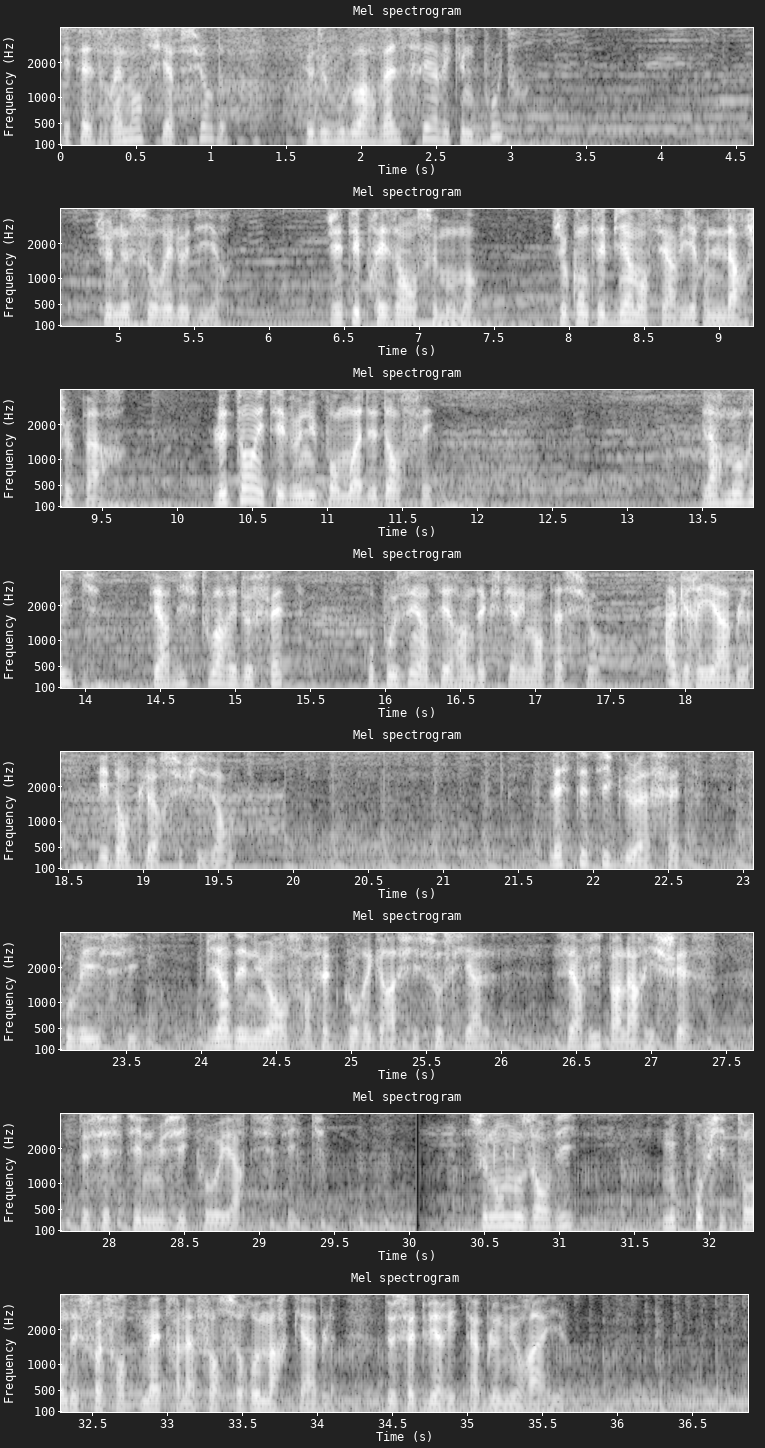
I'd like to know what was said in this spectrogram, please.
Était-ce vraiment si absurde que de vouloir valser avec une poutre Je ne saurais le dire. J'étais présent en ce moment. Je comptais bien m'en servir une large part. Le temps était venu pour moi de danser. L'Armorique, terre d'histoire et de fête, proposait un terrain d'expérimentation, agréable et d'ampleur suffisante. L'esthétique de la fête trouvait ici bien des nuances en cette chorégraphie sociale, servie par la richesse de ses styles musicaux et artistiques. Selon nos envies, nous profitons des 60 mètres à la force remarquable de cette véritable muraille.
